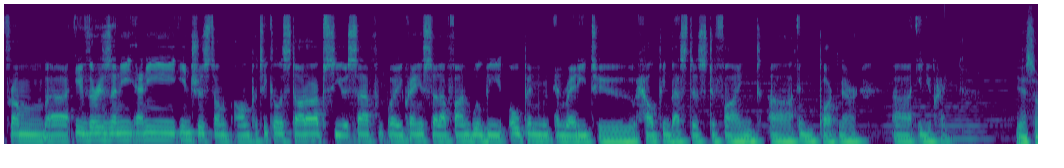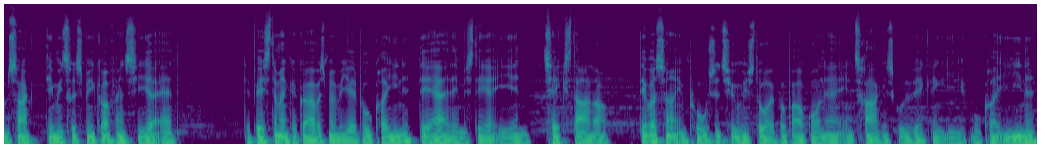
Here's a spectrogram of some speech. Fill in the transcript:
from uh, if there is any any interest on on particular startups, USF or Ukrainian Startup Fund will be open and ready to help investors to find uh, and partner uh, in Ukraine. Ja, som sagt, Dimitri Smikov han siger, at Det bedste, man kan gøre, hvis man vil hjælpe Ukraine, det er at investere i en tech-startup. Det var så en positiv historie på baggrund af en tragisk udvikling i Ukraine.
